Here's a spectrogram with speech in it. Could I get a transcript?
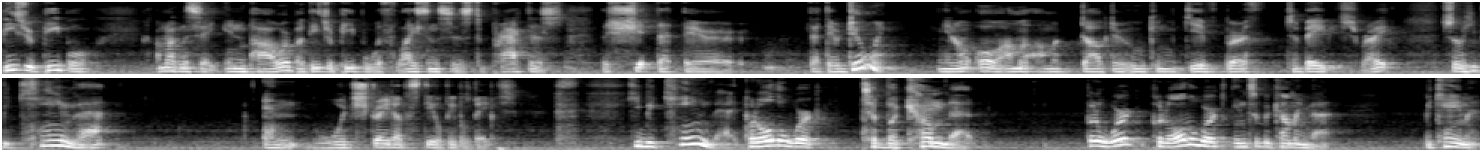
These are people. I'm not going to say in power, but these are people with licenses to practice the shit that they're that they're doing. You know, oh, I'm a, I'm a doctor who can give birth to babies, right? So he became that and would straight up steal people's babies. he became that, put all the work to become that. Put a work, put all the work into becoming that. Became it.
